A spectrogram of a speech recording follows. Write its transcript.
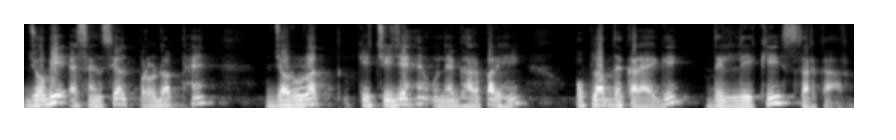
जो भी एसेंशियल प्रोडक्ट हैं, ज़रूरत की चीज़ें हैं, उन्हें घर पर ही उपलब्ध कराएगी दिल्ली की सरकार।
